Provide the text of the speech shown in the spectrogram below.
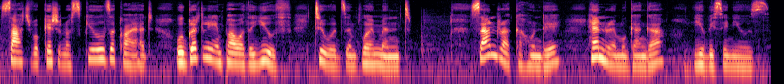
Such vocational skills acquired will greatly empower the youth towards employment. Sandra Kahunde, Henry Muganga, UBC News.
